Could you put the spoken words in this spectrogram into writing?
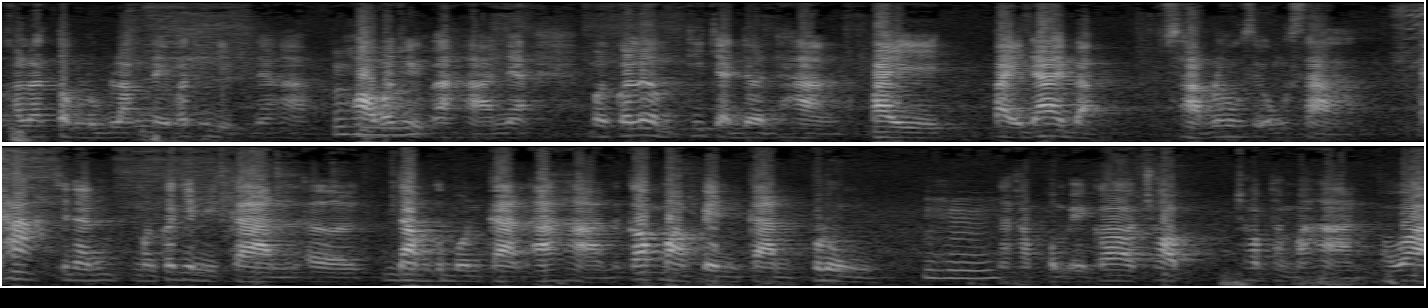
เขาเรียกตกหลุมรักในวัตถุดิบนะครับอือฮึพอวัตถุดิบอาหารเนี่ยมันก็เริ่มที่จะเดินทางไปไปได้แบบ360 องศา ค่ะ ฉะนั้นมันก็จะมีการเอ่อนำกระบวนการอาหารก็มาเป็นการปรุงอือฮึนะครับผมเองก็ชอบชอบทำอาหาร เพราะว่า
